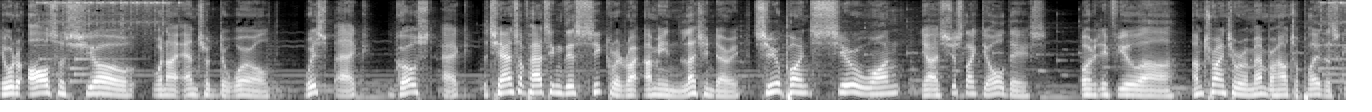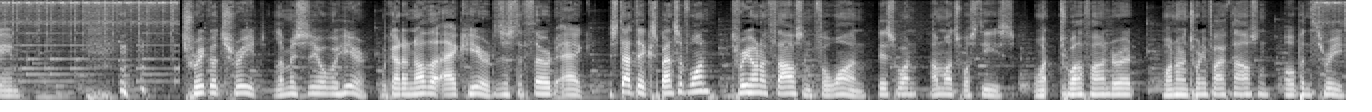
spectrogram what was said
It would also show when I entered the world. Wisp egg, ghost egg. The chance of hatching this secret, right? I mean, legendary. 0.01. Yeah, it's just like the old days. But if you, uh, I'm trying to remember how to play this game. Trick or treat. Let me see over here. We got another egg here. This is the third egg. Is that the expensive one? 300,000 for one. This one, how much was these? What, 1,200? 125,000? Open three.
